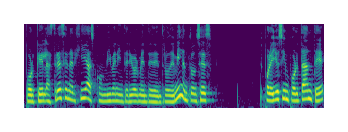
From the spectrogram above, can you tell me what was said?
porque las tres energías conviven interiormente dentro de mí. Entonces, por ello es importante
